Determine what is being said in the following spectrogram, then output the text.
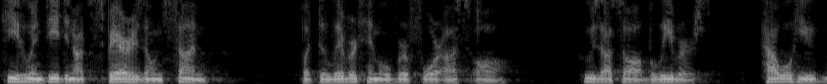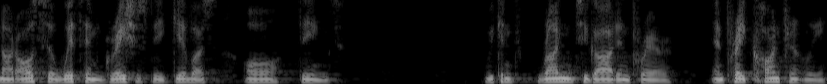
He who indeed did not spare his own son but delivered him over for us all. Who's us all? Believers how will he not also with him graciously give us all things? We can run to God in prayer and pray confidently.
